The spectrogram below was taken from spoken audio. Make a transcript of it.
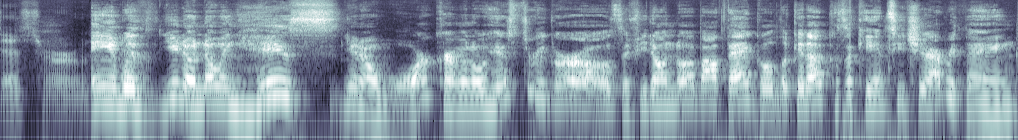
that's true. And with you know knowing his you know war criminal history, girls, if you don't know about that, go look it up because I can't teach you everything.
